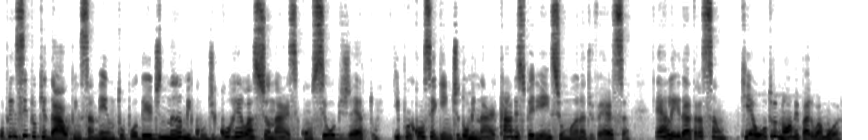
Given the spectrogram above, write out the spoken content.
O princípio que dá ao pensamento o poder dinâmico de correlacionar-se com o seu objeto e, por conseguinte, dominar cada experiência humana diversa é a lei da atração, que é outro nome para o amor.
